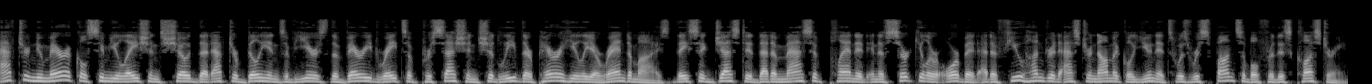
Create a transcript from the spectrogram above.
After numerical simulations showed that after billions of years the varied rates of precession should leave their perihelia randomized they suggested that a massive planet in a circular orbit at a few hundred astronomical units was responsible for this clustering.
